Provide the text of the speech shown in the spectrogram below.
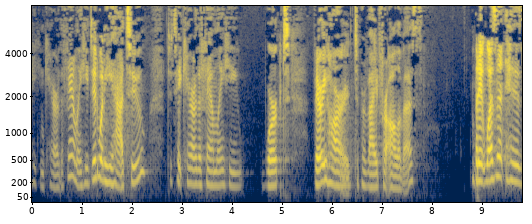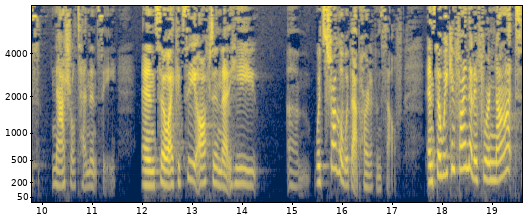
taking care of the family. He did what he had to to take care of the family. He worked very hard to provide for all of us, but it wasn't his natural tendency. And so I could see often that he um, would struggle with that part of himself. And so we can find that if we're not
